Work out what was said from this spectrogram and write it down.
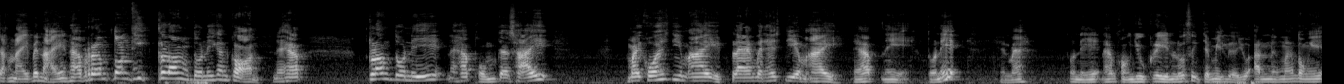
จากไหนไปไหนนะครับ เริ่มต้นที่กล้องตัวนี้กันก่อนนะครับ กล้องตัวนี้นะครับ ผมจะใช้ micro HDMI แปลงเป็น HDMI นะครับ นี่ตัวนี้เห็นไหมตัวนี้นะครับของ Ugreen รู้สึกจะมีเหลืออยู่อันหนึ่งมั้งตรงนี้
